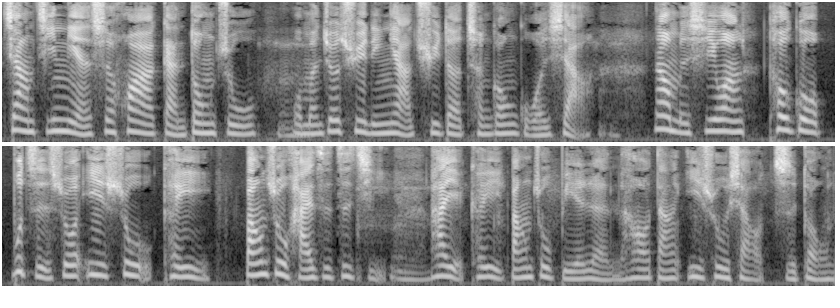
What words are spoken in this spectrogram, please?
像今年是画感动猪，我们就去林雅区的成功国小。那我们希望透过不止说艺术可以。帮助孩子自己，他也可以帮助别人，然后当艺术小职工。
